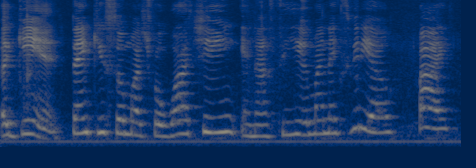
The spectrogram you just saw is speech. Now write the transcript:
Again thank you so much for watching and i'll see you in my next video. Bye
